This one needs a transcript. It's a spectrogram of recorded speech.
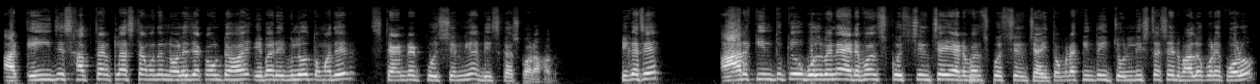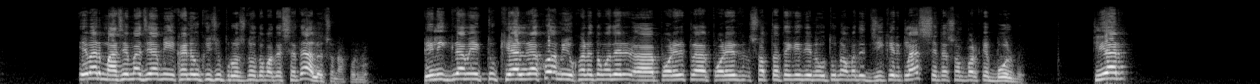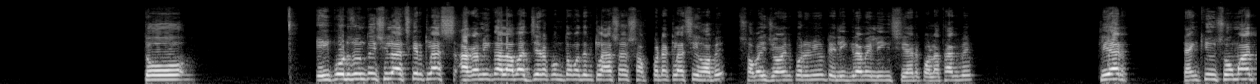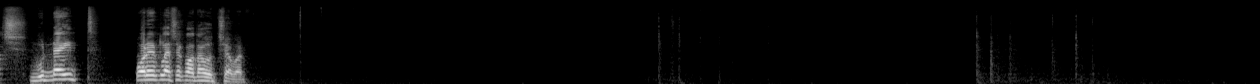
আর এই যে সাতটার ক্লাসটা আমাদের নলেজ অ্যাকাউন্টে হয়, এবার এগুলো তোমাদের স্ট্যান্ডার্ড কোয়েশ্চেন নিয়ে ডিসকাস করা হবে। ঠিক আছে? আর কিন্তু কেউ বলবে না অ্যাডভান্স কোয়েশ্চেন চাই অ্যাডভান্স কোয়েশ্চেন চাই। তোমরা কিন্তু এই চল্লিশটা সেট ভালো করে করো এবার মাঝে মাঝে আমি এখানেও কিছু প্রশ্ন তোমাদের সাথে আলোচনা করব। টেলিগ্রামে একটু খেয়াল রাখো, আমি ওখানে তোমাদের পরের পরের সপ্তাহ থেকে যে নতুন আমাদের জিকের ক্লাস সেটা সম্পর্কে বলব। ক্লিয়ার তো এই পর্যন্তই ছিল আজকের ক্লাস আগামীকাল আবার যেরকম তোমাদের ক্লাস হয়, সবকটা ক্লাসই হবে। সবাই জয়েন করে নিও টেলিগ্রামে লিঙ্ক শেয়ার করা থাকবে। Clear thank you so much good night পরের ক্লাসে কথা হচ্ছে আবার।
